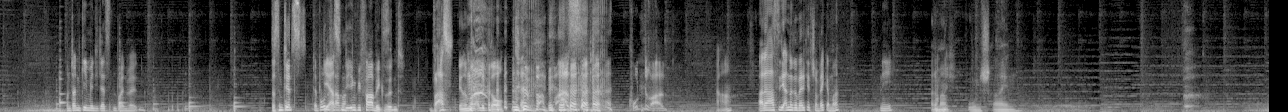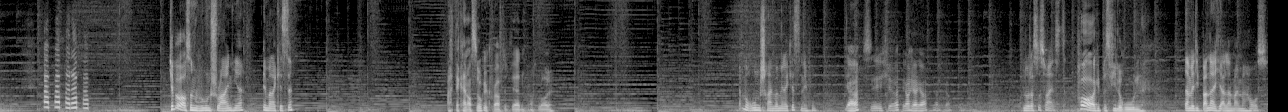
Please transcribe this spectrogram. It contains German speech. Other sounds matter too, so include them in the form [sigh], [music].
Und dann gehen wir in die letzten beiden Welten. Das sind jetzt Der Boden die ist ersten, die irgendwie farbig sind. Was? Die anderen waren alle grau. [laughs] Was? [laughs] Kundran. Ja, Ah, da hast du die andere Welt jetzt schon weggemacht? Nee. Warte noch mal. nicht. Unschrein. Ich habe aber auch so einen Rune Shrine hier in meiner Kiste. Ach, der kann auch so gecraftet werden. Ach, lol. Ich habe einen Rune Shrine bei mir in der Kiste, Nefi. Ja, sehe ich. Ja, ja, ja, ja. ja, ja. Nur, dass du es weißt. Boah, gibt es viele Runen. Sammel die Banner hier alle an meinem Haus.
